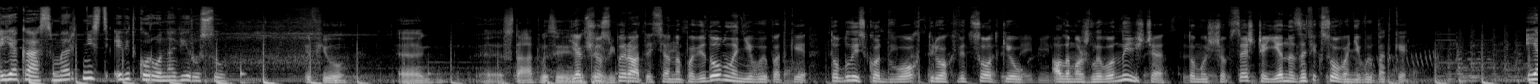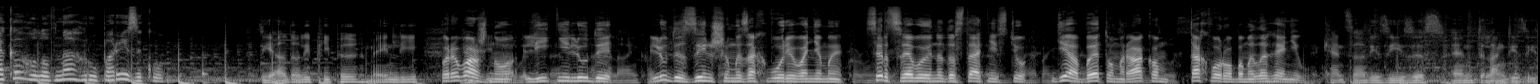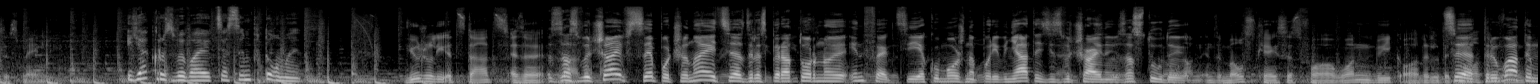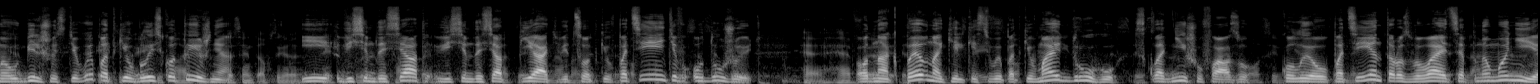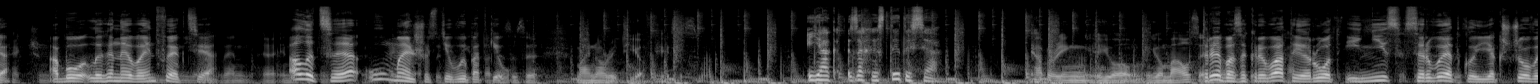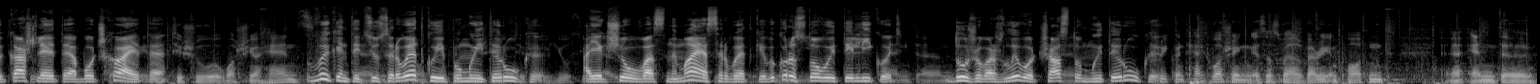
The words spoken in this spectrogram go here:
Яка смертність від коронавірусу? With the- Якщо спиратися на повідомлені випадки, то близько 2-3%, але можливо нижче, тому що все ще є незафіксовані випадки. Яка головна група ризику? Переважно people літні uh, люди, люди з іншими захворюваннями, серцевою недостатністю, діабетом, раком та хворобами легенів. Як розвиваються симптоми? Зазвичай все починається з респіраторної інфекції, яку можна порівняти зі звичайною застудою. Це триватиме у більшості випадків близько тижня, 80% of і 80-85% пацієнтів одужують. Однак певна кількість випадків мають другу складнішу фазу, коли у пацієнта розвивається пневмонія або легенева інфекція. Але це у меншості випадків. Як захиститися? Треба закривати рот і ніс серветкою, якщо ви кашляєте або чхаєте. Викиньте цю серветку і помийте руки. А якщо у вас немає серветки, використовуйте лікоть. Дуже важливо часто мити руки. Uh,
